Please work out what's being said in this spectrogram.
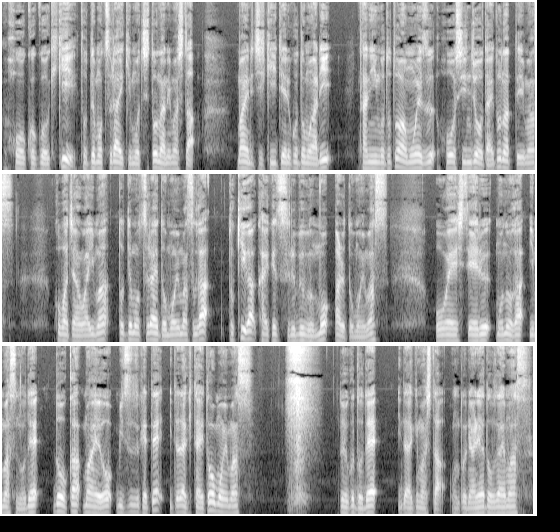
報告を聞きとても辛い気持ちとなりました。毎日聞いていることもあり他人事とは思えず放心状態となっています。コバちゃんは今とても辛いと思いますが時が解決する部分もあると思います。応援している者がいますのでどうか前を見続けていただきたいと思います。ということでいただきました。本当にありがとうございます。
